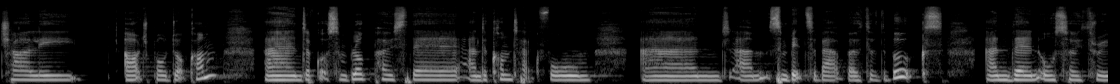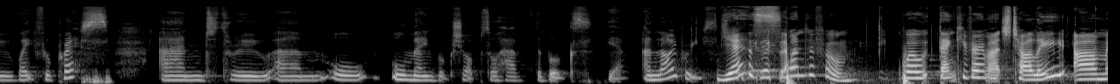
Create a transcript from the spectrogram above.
charliearchbold.com and I've got some blog posts there and a contact form and um, some bits about both of the books, and then also through Wakefield Press and through um, all all main bookshops will have the books, yeah, and libraries. Yes, wonderful. Well, thank you very much, Charlie. Um,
